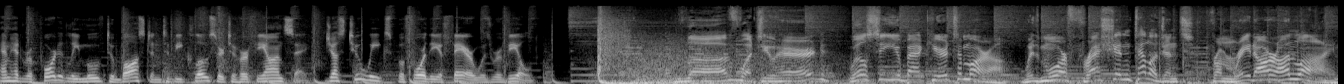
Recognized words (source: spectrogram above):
and had reportedly moved to Boston to be closer to her fiancé just two weeks before the affair was revealed. Love what you heard? We'll see you back here tomorrow with more fresh intelligence from Radar Online.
